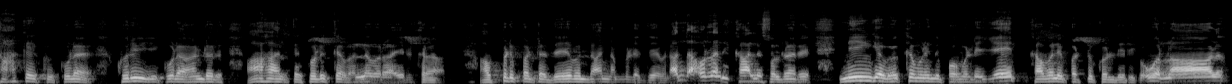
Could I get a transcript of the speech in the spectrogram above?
காக்கைக்கு கூட குருவிக்கு கூட ஆண்டவர் ஆகாரத்தை கொடுக்க வல்லவராக இருக்கிறார். அப்படிப்பட்ட தேவன் தான் நம்முடைய தேவன். அந்த அவர் தான் காலையில் சொல்கிறாரு நீங்கள் வெக்கமடைந்து போக மாட்டீங்க ஏன் கவலைப்பட்டு கொண்டிருக்க ஒரு நாளும்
